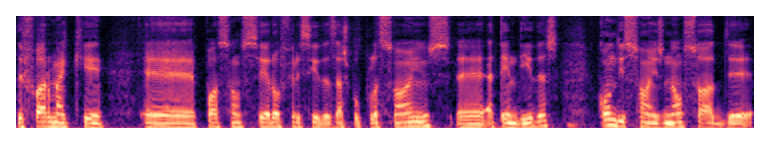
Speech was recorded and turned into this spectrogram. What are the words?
de forma a que eh, possam ser oferecidas às populações eh, atendidas condições não só de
